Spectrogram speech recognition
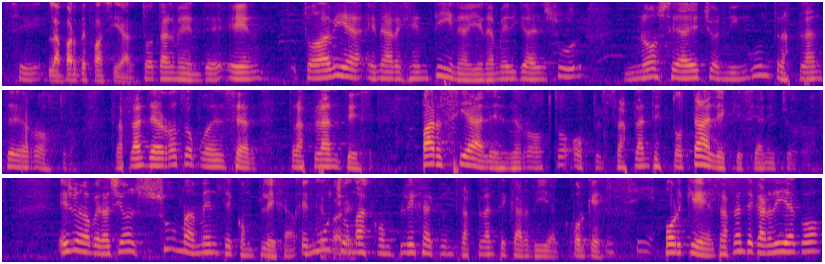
sí, la parte facial. Totalmente. En, todavía en Argentina y en América del Sur no se ha hecho ningún trasplante de rostro. Trasplantes de rostro pueden ser trasplantes parciales de rostro o pl- trasplantes totales que se han hecho de rostro. Es una operación sumamente compleja, ¿Qué te mucho parece? más compleja que un trasplante cardíaco. ¿Por qué? Y sí. ¿Por qué? En el trasplante cardíaco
